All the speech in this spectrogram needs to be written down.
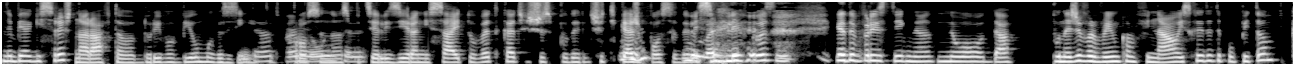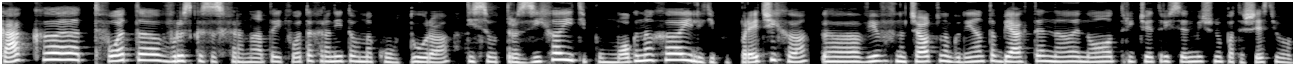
Не бях ги срещна на рафта, дори в биомагазините. Да, просто е на специализирани сайтове, така че ще сподели, ще ти кажа после дали са били вкусни, къде пристигна. Но да, понеже вървим към финал, исках да те попитам как твоята връзка с храната и твоята хранителна култура ти се отразиха и ти помогнаха или ти попречиха. А, вие в началото на годината бяхте на едно 3-4 седмично пътешествие в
